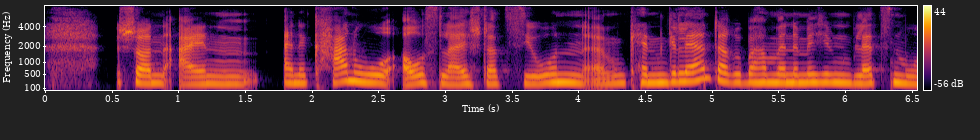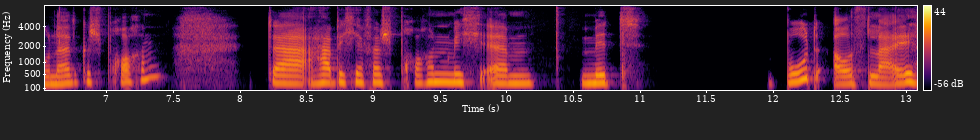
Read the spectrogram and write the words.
schon ein, eine Kanu-Ausleihstation ähm, kennengelernt. Darüber haben wir nämlich im letzten Monat gesprochen. Da habe ich ja versprochen, mich ähm, mit Bootausleih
